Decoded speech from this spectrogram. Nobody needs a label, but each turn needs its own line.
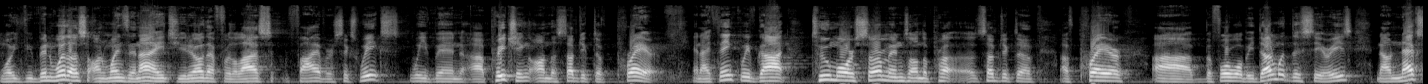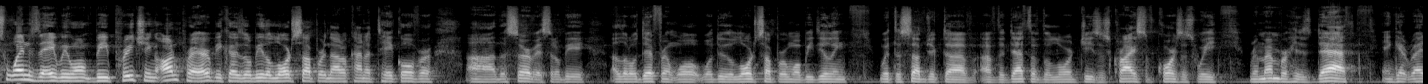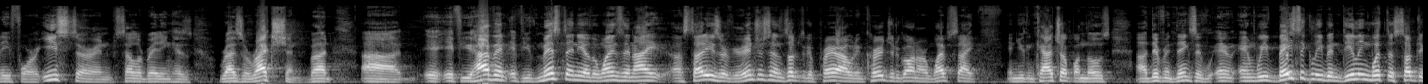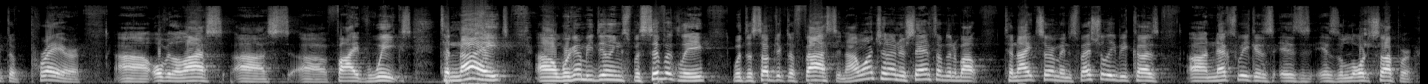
Well, if you've been with us on Wednesday nights, you know that for the last five or six weeks, we've been uh, preaching on the subject of prayer. And I think we've got two more sermons on the pro- uh, subject of, of prayer uh, before we'll be done with this series. Now, next Wednesday, we won't be preaching on prayer because it'll be the Lord's Supper and that'll kind of take over uh, the service. It'll be a little different. We'll, we'll do the Lord's Supper and we'll be dealing with the subject of, of the death of the Lord Jesus Christ, of course, as we remember his death and get ready for Easter and celebrating his resurrection. But uh, if you haven't, if you've missed any of the Wednesday night uh, studies, or if you're interested in the subject of prayer, I would encourage you to go on our website and you can catch up on those uh, different things. And, and, we've basically been dealing with the subject of prayer uh, over the last uh, uh, five weeks. Tonight, we're going to be dealing specifically with the subject of fasting. I want you to understand something about tonight's sermon, especially because next week is, is, is the Lord's Supper.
